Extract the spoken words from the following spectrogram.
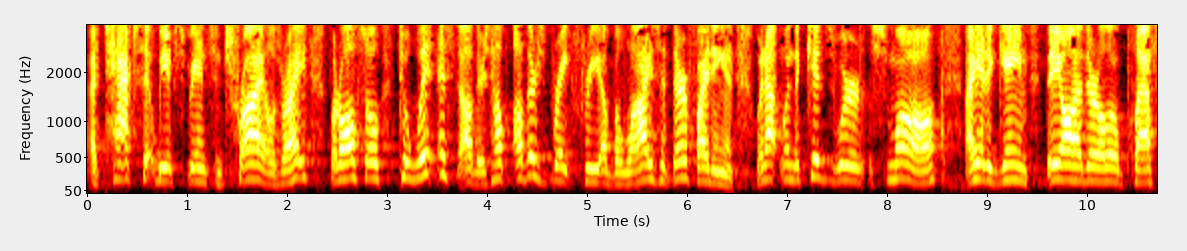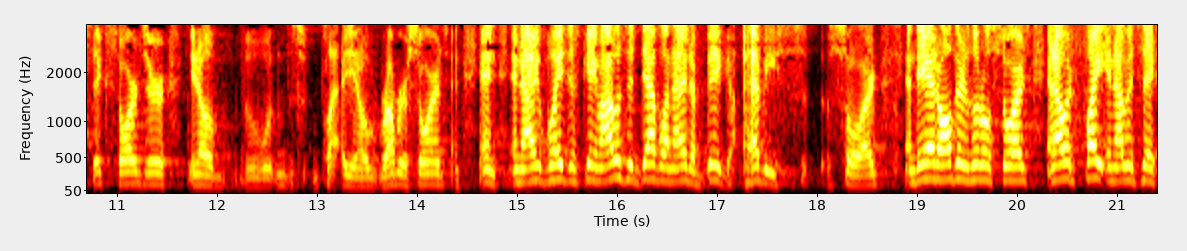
attacks that we experience and trials, right? But also to witness to others, help others break free of the lies that they're fighting in. When, I, when the kids were small, I had a game, they all had their little plastic swords or, you know, you know, rubber swords. And, and, and I played this game. I was the devil and I had a big, heavy sword. And they had all their little swords. And I would fight and I would say,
